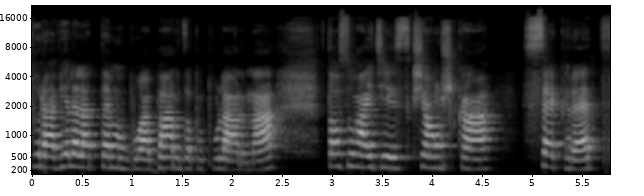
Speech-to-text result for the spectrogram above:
która wiele lat temu była bardzo popularna. To słuchajcie, jest książka Sekret.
